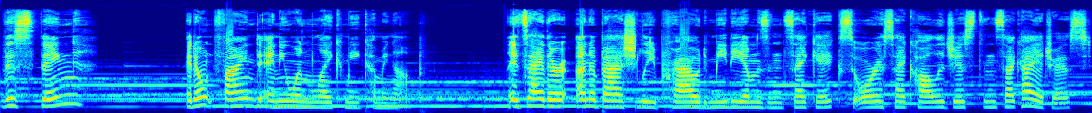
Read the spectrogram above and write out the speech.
this thing, I don't find anyone like me coming up. It's either unabashedly proud mediums and psychics or psychologists and psychiatrists.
